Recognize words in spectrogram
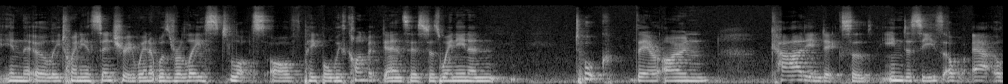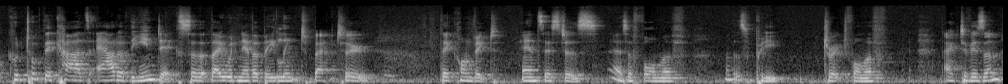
in the early 20th century. When it was released, lots of people with convict ancestors went in and took their own card indexes, indices, out, or could, took their cards out of the index so that they would never be linked back to their convict ancestors as a form of, well, that's a pretty direct form of activism.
